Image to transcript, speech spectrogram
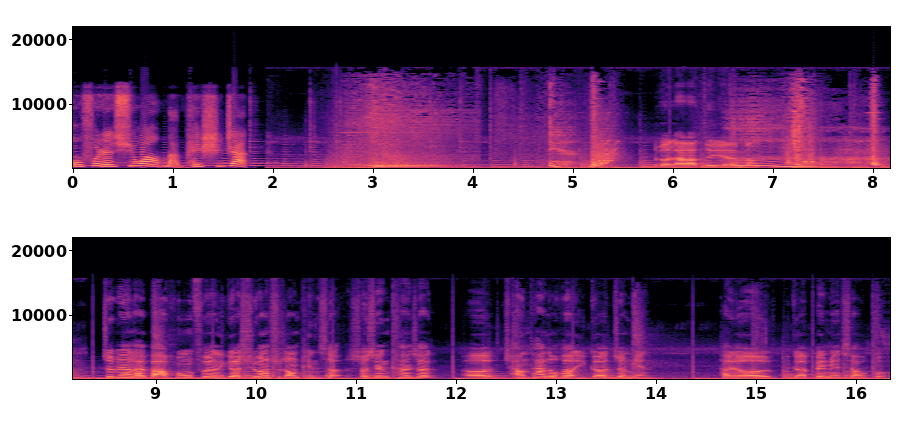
红夫人虚妄满配实战。这不是拉拉队员吗？这边来把红夫人一个虚妄时装评测。首先看一下，呃，常态的话一个正面，还有一个背面效果。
